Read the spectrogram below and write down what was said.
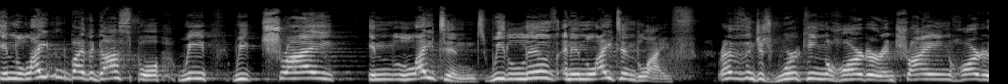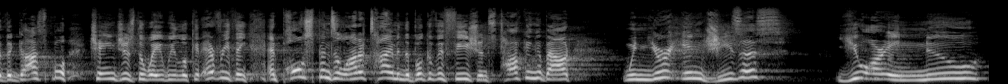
Enlightened by the gospel, we, we try enlightened. We live an enlightened life rather than just working harder and trying harder. The gospel changes the way we look at everything. And Paul spends a lot of time in the book of Ephesians talking about when you're in Jesus, you are a new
